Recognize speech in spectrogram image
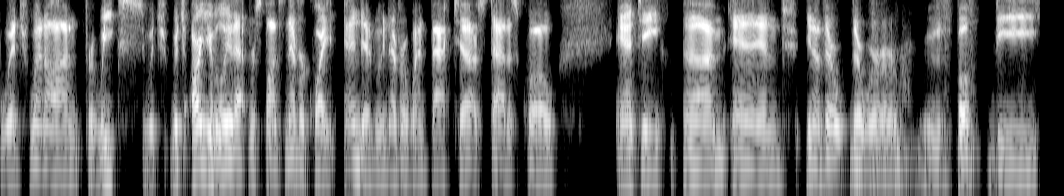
which went on for weeks, which which arguably that response never quite ended. We never went back to our status quo ante. Um, and you know, there there were was both the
